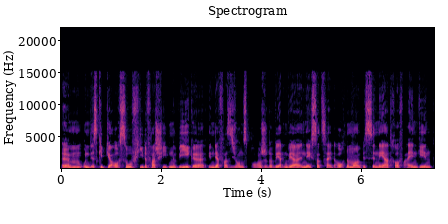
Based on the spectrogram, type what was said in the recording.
Ähm, und es gibt ja auch so viele verschiedene Wege in der Versicherungsbranche. Da werden wir in nächster Zeit auch nochmal ein bisschen näher drauf eingehen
